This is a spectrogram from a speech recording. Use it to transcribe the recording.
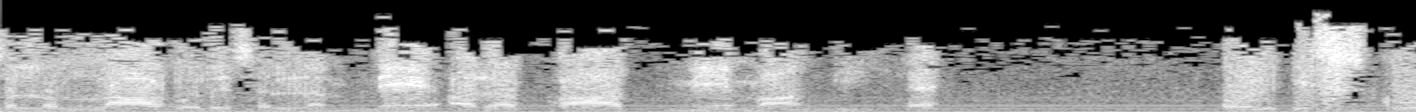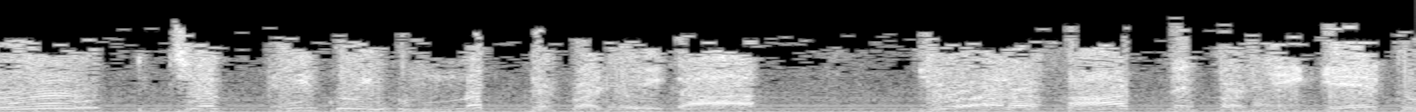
صلی اللہ علیہ وسلم نے عرفات میں مانگی ہے۔ اور اس کو جب بھی کوئی امت میں پڑھے گا، جو عرفات میں پڑھیں گے، تو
